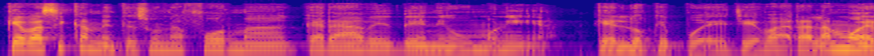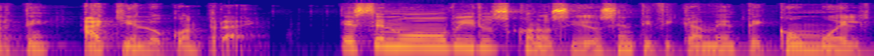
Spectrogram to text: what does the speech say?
que básicamente es una forma grave de neumonía, que es lo que puede llevar a la muerte a quien lo contrae. Este nuevo virus, conocido científicamente como el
